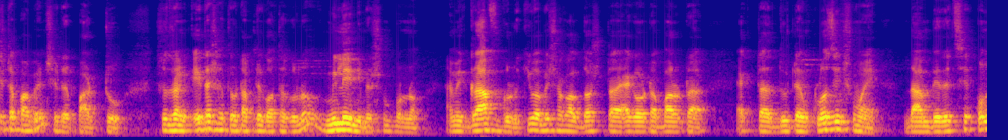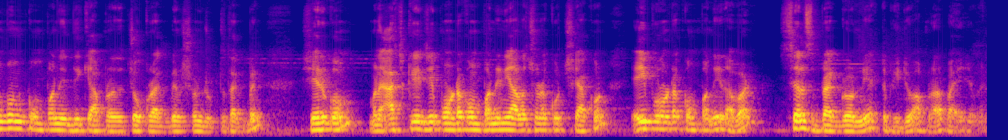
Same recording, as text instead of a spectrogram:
যেটা পাবেন সেটা পার্ট টু সুতরাং এটার সাথে ওটা আপনি কথাগুলো মিলিয়ে নেবেন সম্পূর্ণ। আমি গ্রাফগুলো কীভাবে সকাল দশটা, এগারোটা, বারোটা, একটা, দুইটা ক্লোজিং সময়ে দাম বেড়েছে, কোন কোন কোম্পানির দিকে আপনারা চোখ রাখবেন, সংযুক্ত থাকবেন, সেরকম মানে আজকে যে পনেরোটা কোম্পানি নিয়ে আলোচনা করছি এখন, এই পনেরোটা কোম্পানির আবার সেলস ব্যাকগ্রাউন্ড নিয়ে একটা ভিডিও আপনারা পেয়ে যাবেন।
